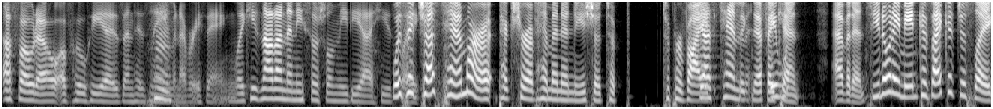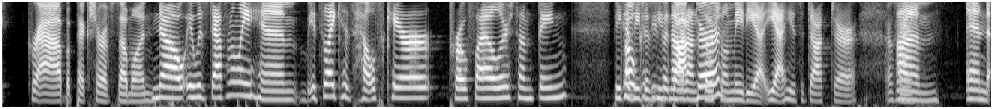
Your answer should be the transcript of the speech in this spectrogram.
a photo of who he is and his name and everything. Like he's not on any social media. He's Was like, it just him or a picture of him and Anisha to to provide Just him. Significant evidence? You know what I mean? Because I could just like grab a picture of someone. No, it was definitely him. It's like his healthcare profile or something because Oh, he does. he's He's, not on social media. Yeah, he's a doctor. Okay. Um, and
